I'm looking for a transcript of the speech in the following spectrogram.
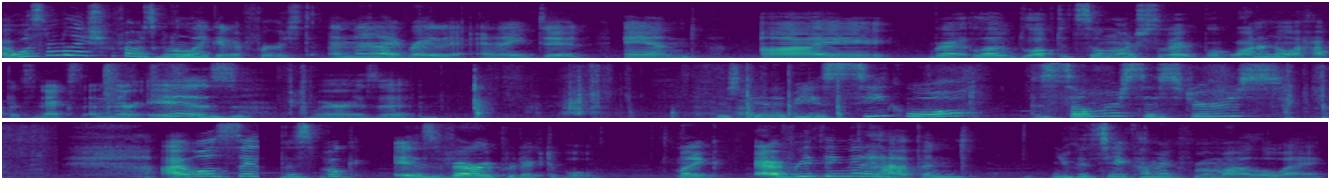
I wasn't really sure if I was gonna like it at first and then I read it and I did and I loved, loved it so much that I want to know what happens next and there is where is it there's gonna be a sequel the Summer Sisters I will say this book is very predictable like everything that happened you could see it coming from a mile away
